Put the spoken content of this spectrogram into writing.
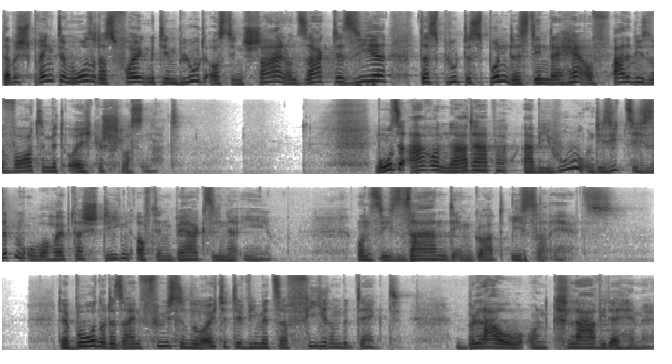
Da besprengte Mose das Volk mit dem Blut aus den Schalen und sagte, siehe das Blut des Bundes, den der Herr auf alle diese Worte mit euch geschlossen hat. Mose, Aaron, Nadab, Abihu und die 70 Sippenoberhäupter stiegen auf den Berg Sinai und sie sahen den Gott Israels. Der Boden unter seinen Füßen leuchtete wie mit Saphiren bedeckt, blau und klar wie der Himmel.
